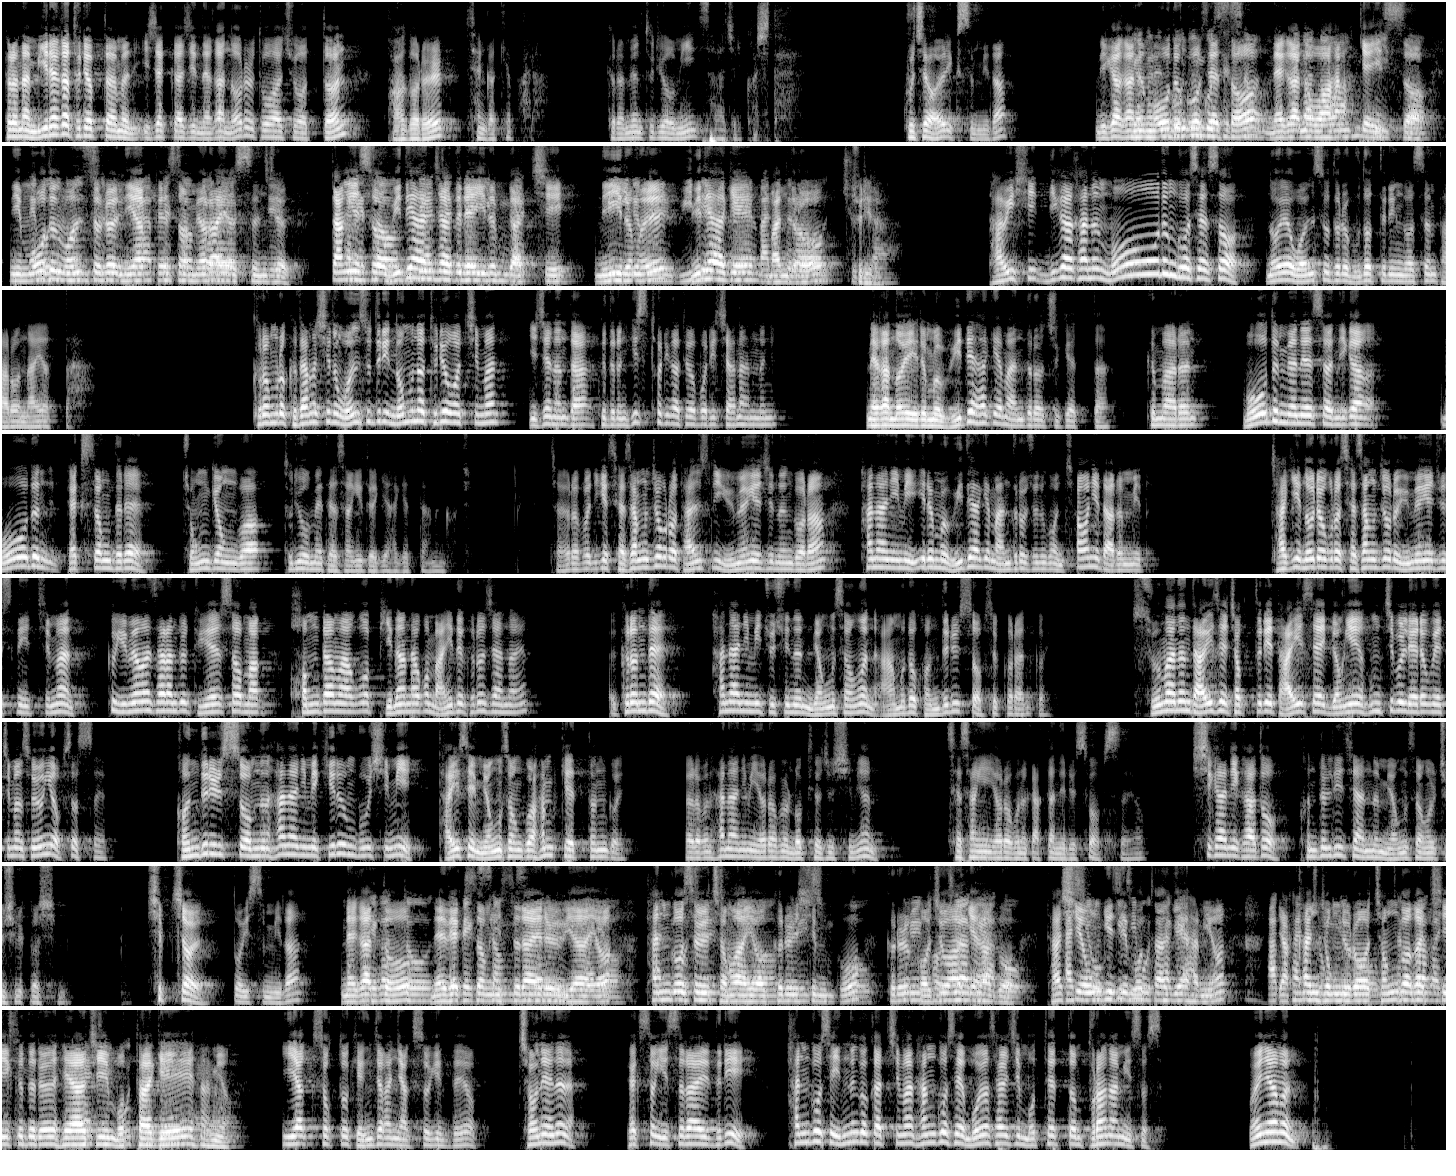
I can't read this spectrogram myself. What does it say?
그러나 미래가 두렵다면 이제까지 내가 너를 도와주었던 과거를 생각해 봐라. 그러면 두려움이 사라질 것이다. 9절 읽습니다. 네가 가는 모든 곳에서 내가 너와 함께 있어 네 모든 원수를 네 앞에서 멸하였은즉 땅에서 위대한 자들의 이름 같이 네 이름을 위대하게 만들어 주리라. 다윗이 네가 가는 모든 곳에서 너의 원수들을 묻어뜨린 것은 바로 나였다. 그러므로 그 당시는 원수들이 너무나 두려웠지만 이제는 다 그들은 히스토리가 되어버리지 않았느냐? 내가 너의 이름을 위대하게 만들어 주겠다. 그 말은 모든 면에서 네가 모든 백성들의 존경과 두려움의 대상이 되게 하겠다는 거죠. 자, 여러분, 이게 세상적으로 단순히 유명해지는 거랑 하나님이 이름을 위대하게 만들어주는 건 차원이 다릅니다. 자기 노력으로 세상적으로 유명해질 수는 있지만 그 유명한 사람들 뒤에서 막 험담하고 비난하고 많이들 그러잖아요. 그런데 하나님이 주시는 명성은 아무도 건드릴 수 없을 거란 거예요. 수많은 다윗의 적들이 다윗의 명예에 흠집을 내려고 했지만 소용이 없었어요. 건드릴 수 없는 하나님의 기름 부심이 다윗의 명성과 함께 했던 거예요. 여러분, 하나님이 여러분을 높여 주시면 세상이 여러분을 깎아내릴 수 없어요. 시간이 가도 흔들리지 않는 명성을 주실 것입니다. 10절 또 있습니다. 내가 또 내 백성 이스라엘을 위하여 한 곳을 정하여 그를 심고 그를 거주하게 하고 다시 옮기지 못하게 하며 약한 종류로 정과 같이 그들을 해하지 못하게 하며 이 약속도 굉장한 약속인데요. 전에는 백성 이스라엘들이 한 곳에 있는 것 같지만 한 곳에 모여 살지 못했던 불안함이 있었어요. 왜냐하면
